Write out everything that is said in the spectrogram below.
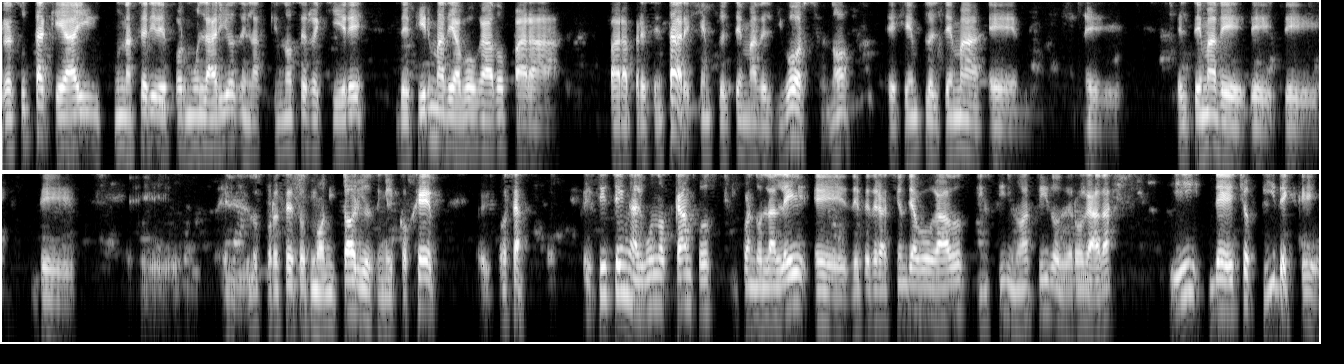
resulta que hay una serie de formularios en las que no se requiere de firma de abogado para, para presentar, ejemplo, el tema del divorcio, ¿no? ejemplo, el tema, eh, eh, el tema de, eh, los procesos monitorios en el COGEP. O sea, existen algunos campos cuando la ley de Federación de Abogados en sí no ha sido derogada y de hecho pide que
